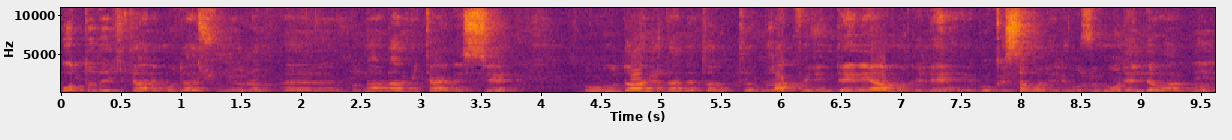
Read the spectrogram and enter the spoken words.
Botta da iki tane model sunuyorum. E, bunlardan bir tanesi bu daha önceden de tanıttığım Rockwell'in DNA modeli. E, bu kısa modeli, uzun modeli de var bunun.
